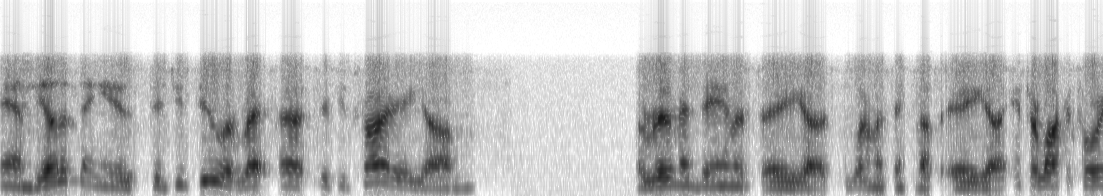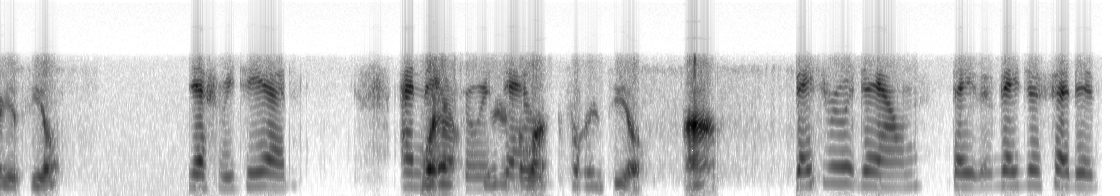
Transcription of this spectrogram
and the other thing is, did you do a re- uh, did you try a um, a writ of mandamus, a uh, what am I thinking of, a uh, interlocutory appeal? Yes, we did. And what they else? threw it down. Interlocutory appeal, huh? They threw it down. They they just said it's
